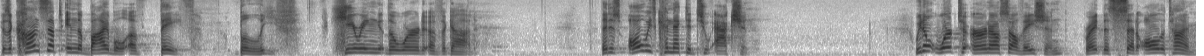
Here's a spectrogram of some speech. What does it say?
There's a concept in the Bible of faith belief, hearing the word of the God, that is always connected to action. We don't work to earn our salvation, right? That's said all the time,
